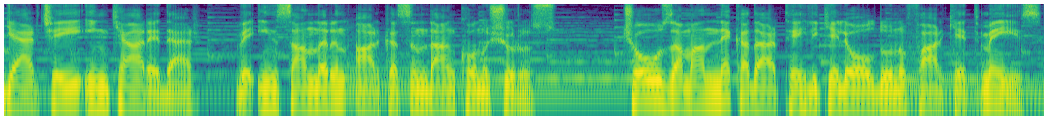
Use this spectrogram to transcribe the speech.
gerçeği inkar eder ve insanların arkasından konuşuruz. Çoğu zaman ne kadar tehlikeli olduğunu fark etmeyiz,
